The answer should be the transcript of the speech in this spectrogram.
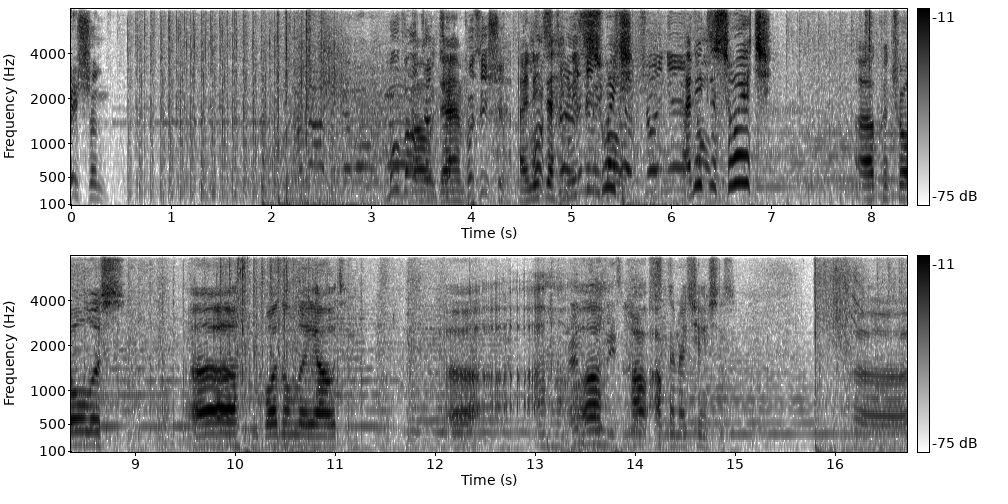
location. Move out oh, damn. Position. I need, to, I need to switch. I need to switch. Uh, controllers. Uh, button layout. Uh, uh how, how, can I change this? Uh,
